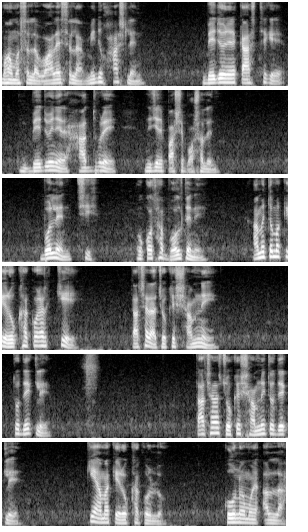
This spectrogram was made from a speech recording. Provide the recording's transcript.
মোহাম্মদ সাল্লাহ আলাইসাল্লাম মৃদু হাসলেন। বেদুইনের কাছ থেকে বেদুইনের হাত ধরে নিজের পাশে বসালেন। বললেন, ছি, ও কথা বলতে নেই। আমি তোমাকে রক্ষা করার কে? তাছাড়া চোখের সামনেই। তো দেখলে, তাছাড়া চোখের সামনেই তো দেখলে কে আমাকে রক্ষা করল? করুণাময় আল্লাহ,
